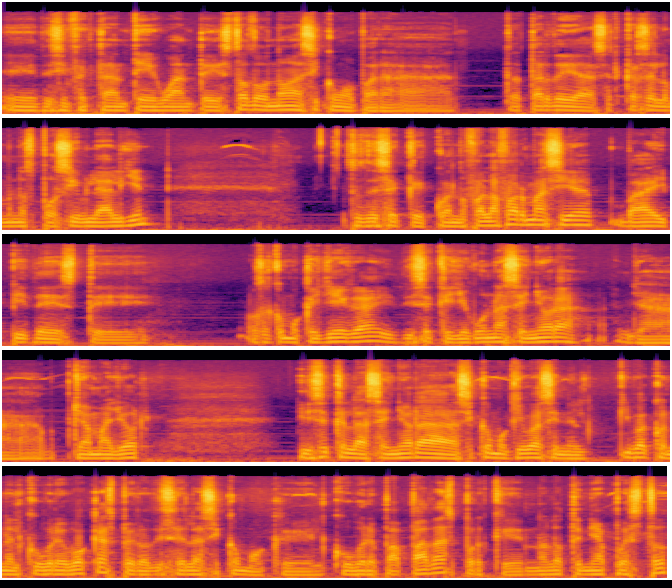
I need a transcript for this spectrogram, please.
eh, desinfectante, guantes, todo, ¿no? Así como para tratar de acercarse lo menos posible a alguien. Entonces dice que cuando fue a la farmacia, va y pide este o sea, como que llega y dice que llegó una señora ya, ya mayor. Y dice que la señora así como que iba sin el, iba con el cubrebocas, pero dice él así como que el cubre papadas porque no lo tenía puesto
